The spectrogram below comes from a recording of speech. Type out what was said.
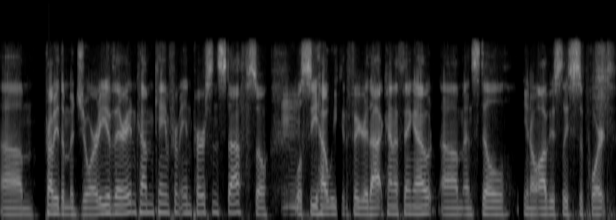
um, probably the majority of their income came from in-person stuff. So mm. we'll see how we can figure that kind of thing out, um, and still, you know, obviously support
